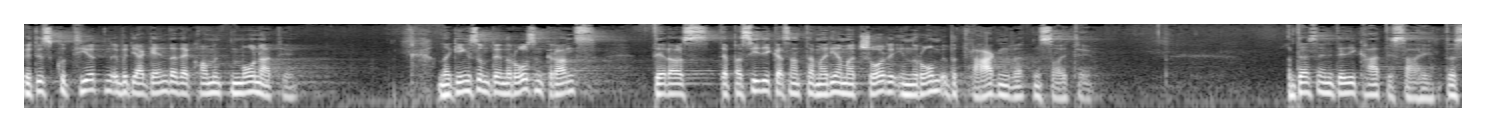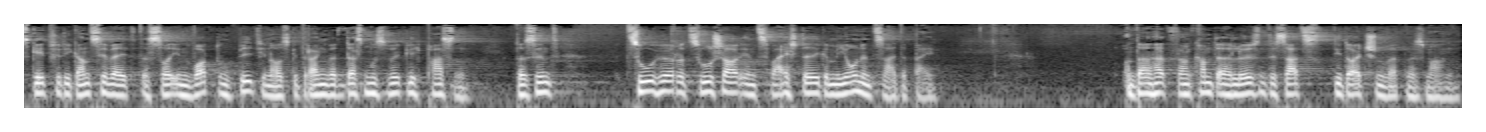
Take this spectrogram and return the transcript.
Wir diskutierten über die Agenda der kommenden Monate. Und da ging es um den Rosenkranz der aus der Basilika Santa Maria Maggiore in Rom übertragen werden sollte. Und das ist eine delikate Sache. Das geht für die ganze Welt. Das soll in Wort und Bild hinausgetragen werden. Das muss wirklich passen. Da sind Zuhörer, Zuschauer in zweistelliger Millionenzahl dabei. Und dann, hat, dann kam der erlösende Satz, die Deutschen werden es machen.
